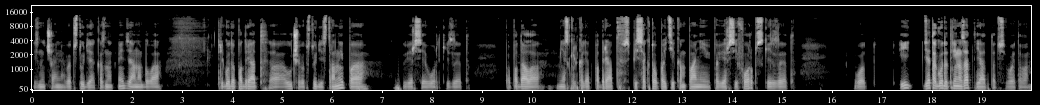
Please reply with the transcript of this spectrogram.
изначально. Веб-студия Казнет Медиа, она была три года подряд а, лучшей веб-студией страны по версии WordKZ. Попадала несколько лет подряд в список топ IT-компаний по версии Forbes KZ. Вот. И где-то года три назад я от всего этого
